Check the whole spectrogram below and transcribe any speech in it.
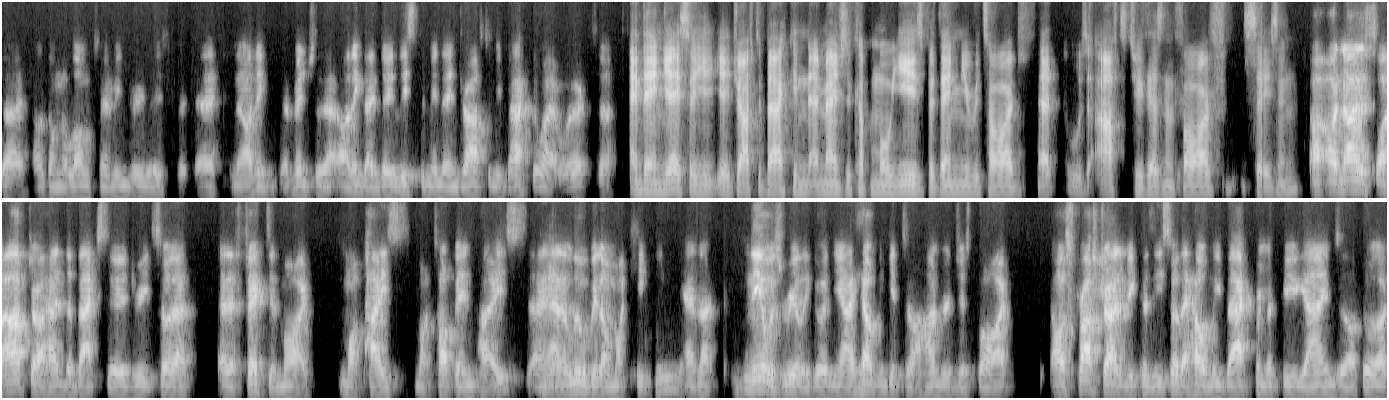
So I was on the long term injury list, but yeah, you know I think eventually that, I think they delisted me and then drafted me back the way it worked. So and then yeah so you, you drafted back and, and managed a couple more years but then you retired That was after 2005 season I, I noticed like after I had the back surgery, it sort of it affected my my pace, my top end pace, and, Yeah. and a little bit on my kicking. And uh, Neil was really good. You know, he helped me get to 100 just by. I was frustrated because he sort of held me back from a few games that I thought I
